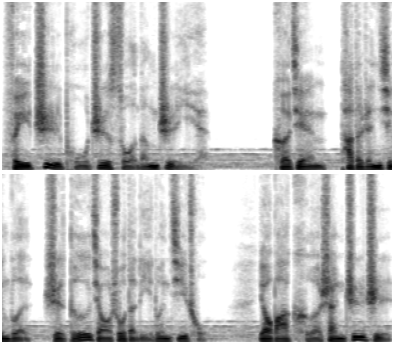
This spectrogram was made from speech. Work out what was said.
非质朴之所能治也。可见他的人性论是德教说的理论基础，要把可善之治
